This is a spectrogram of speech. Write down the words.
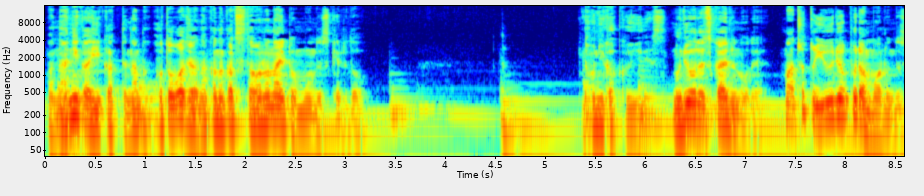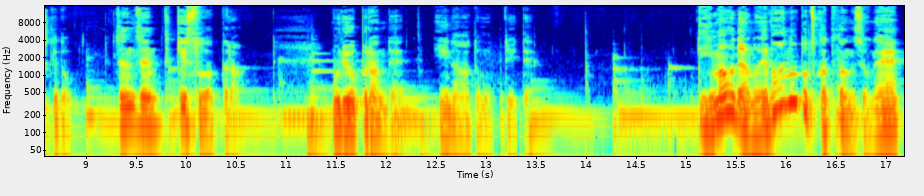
まあ、何がいいかってなんか言葉じゃなかなか伝わらないと思うんですけれど、とにかくいいです。無料で使えるので、まあちょっと有料プランもあるんですけど、全然テキストだったら無料プランでいいなと思っていて。で今まであの Evernote使ってたんですよね。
